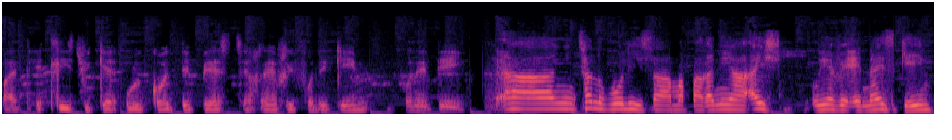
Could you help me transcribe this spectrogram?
but at least we get we got the best referee for the game for the day. Uh, we have a, nice game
